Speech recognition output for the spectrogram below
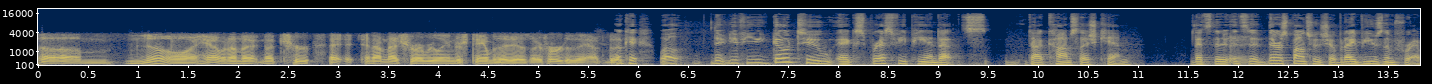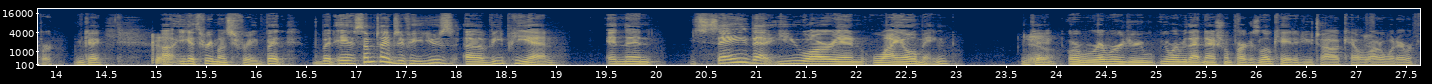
Um, no, I haven't. I'm not not sure, and I'm not sure I really understand what that is. I've heard of that, but Okay, well, the, if you go to expressvpn.com slash Kim, that's the it's a, they're a sponsor of the show, but I've used them forever. Okay, Uh, you get three months free. But but if, sometimes if you use a VPN and then say that you are in Wyoming, okay, Yeah. or wherever you wherever that national park is located, Utah, Colorado, whatever,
